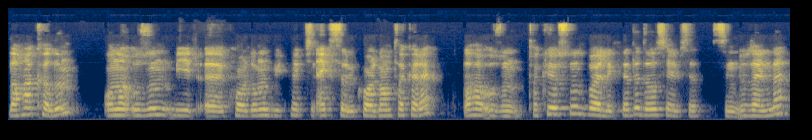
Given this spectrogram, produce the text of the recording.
Daha kalın ona uzun bir e, kordonu büyütmek için ekstra bir kordon takarak daha uzun takıyorsunuz. Böylelikle de dalış elbisesinin üzerinde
